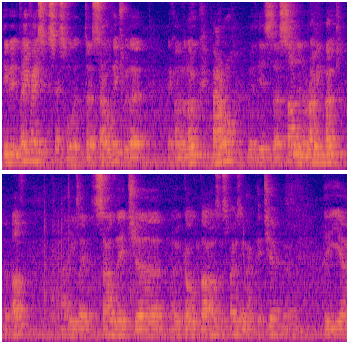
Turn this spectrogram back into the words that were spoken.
he was very very successful at uh, salvage with a, a, kind of an oak barrel with his uh, son in a rowing boat above. He was able to salvage, uh, you know, gold bars, I suppose, in that picture. Uh, the, uh,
